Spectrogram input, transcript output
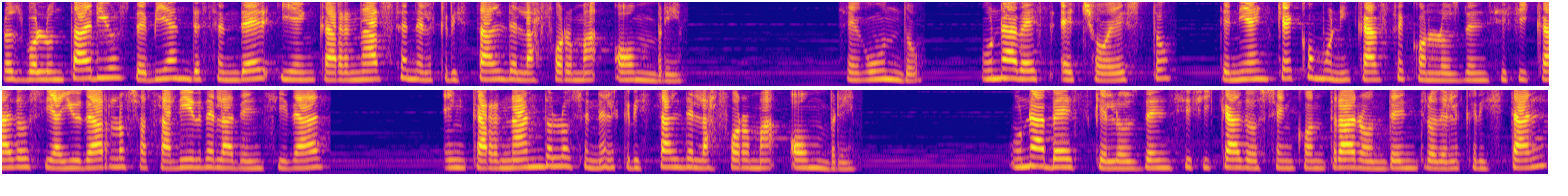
los voluntarios debían descender y encarnarse en el cristal de la forma hombre. Segundo, una vez hecho esto, tenían que comunicarse con los densificados y ayudarlos a salir de la densidad, encarnándolos en el cristal de la forma hombre. Una vez que los densificados se encontraron dentro del cristal,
